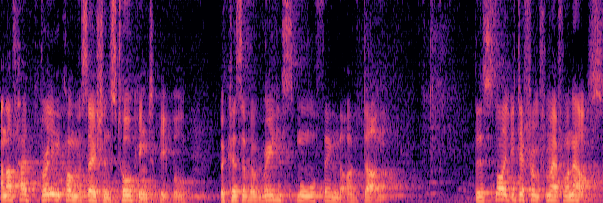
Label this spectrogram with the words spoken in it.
And I've had brilliant conversations talking to people because of a really small thing that I've done that's slightly different from everyone else.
